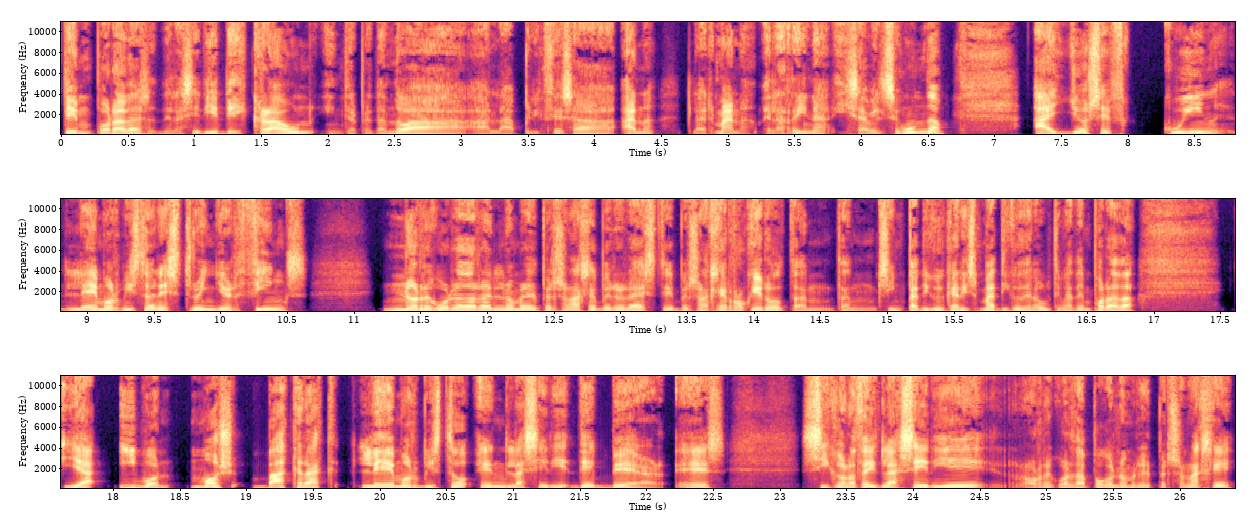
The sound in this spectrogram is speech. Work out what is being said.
temporadas de la serie The Crown, interpretando a, a la princesa Ana, la hermana de la reina Isabel II. A Joseph Quinn le hemos visto en Stranger Things. No recuerdo ahora el nombre del personaje, pero era este personaje rockero tan, tan simpático y carismático de la última temporada. Y a Yvonne Mosh Backrack le hemos visto en la serie The Bear. Es, si conocéis la serie, os recuerdo poco el nombre del personaje,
